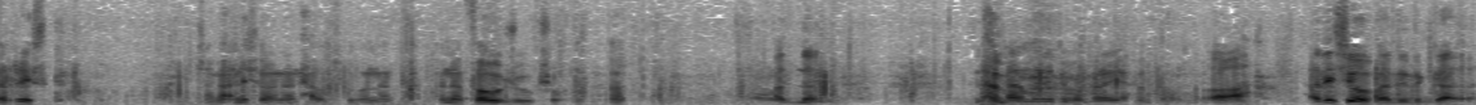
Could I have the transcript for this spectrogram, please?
الريسك. معليش رانا نحاول شوف أنا أنا فوجوك شوف ها؟ عندنا. الدار آه. هذه شوف هذه دقة.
